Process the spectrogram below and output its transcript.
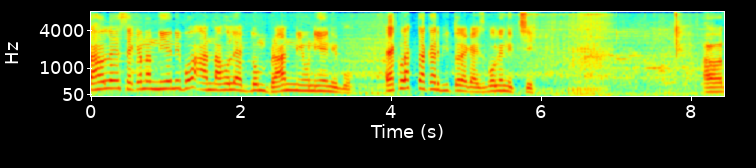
তাহলে সেকেন্ড হ্যান্ড নিয়ে নিব আর না হলে একদম ব্র্যান্ড নিউ নিয়ে নিব। এক লাখ টাকার ভিতরে গাইজ বলে নিচ্ছি। আর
